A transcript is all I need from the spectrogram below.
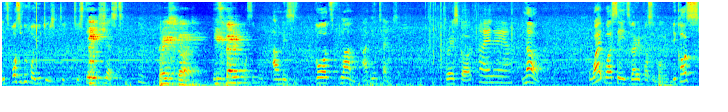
it's possible for you to to, to stay chaste. Praise God. It's very possible. and it's God's plan and intent. Praise God. Hallelujah. Now, why do I say it's very possible? Because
